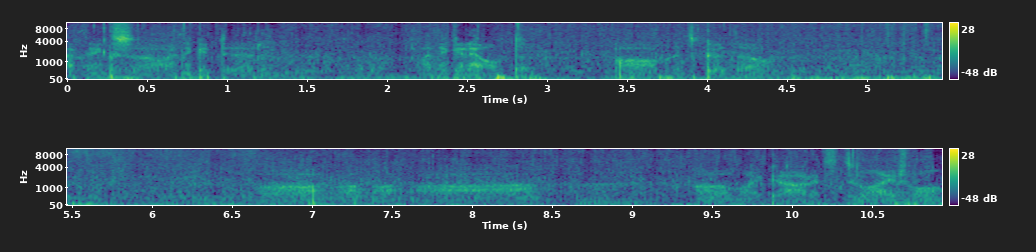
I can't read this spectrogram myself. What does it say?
it by hand definitely loosened a little bit up. I think so. I think it did. I think it helped. Oh, but it's good though. Oh, oh, oh, oh. oh my god, it's delightful.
